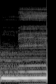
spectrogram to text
Me.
